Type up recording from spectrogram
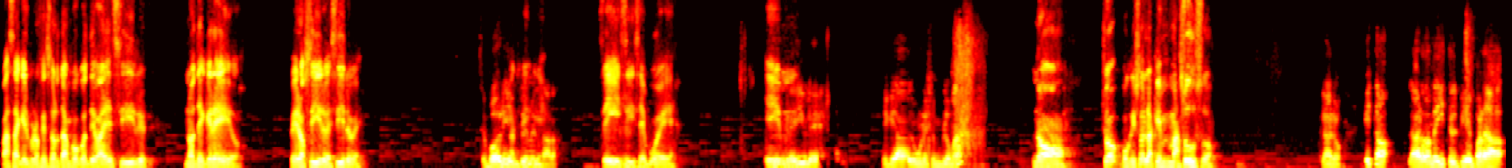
Pasa que el profesor tampoco te va a decir, no te creo. Pero sirve, sirve. Se podría implementar. Sí, sí, se puede. Em, increíble. ¿Te queda algún ejemplo más? No, yo, porque son las que más uso. Claro. Esta, la verdad, me diste el pie para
